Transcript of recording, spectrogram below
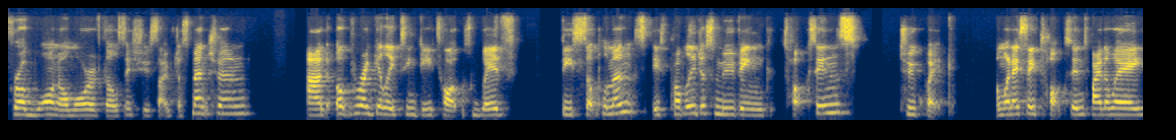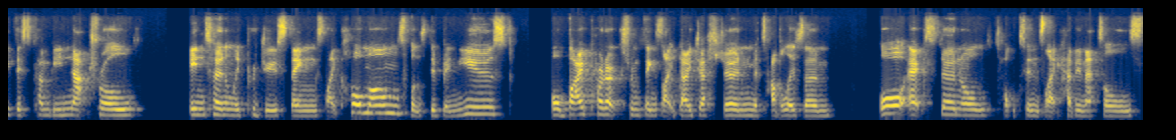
from one or more of those issues that I've just mentioned. And upregulating detox with these supplements is probably just moving toxins too quick. And when I say toxins, by the way, this can be natural, internally produced things like hormones once they've been used, or byproducts from things like digestion, metabolism, or external toxins like heavy metals,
